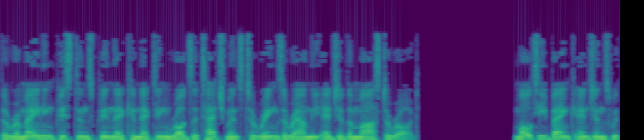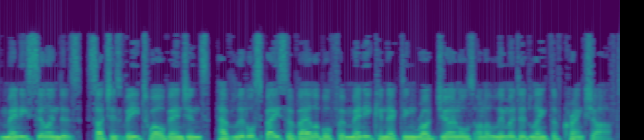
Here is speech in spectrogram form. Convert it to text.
The remaining pistons pin their connecting rods attachments to rings around the edge of the master rod. Multi-bank engines with many cylinders, such as V12 engines, have little space available for many connecting rod journals on a limited length of crankshaft.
